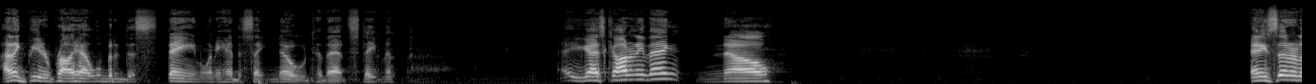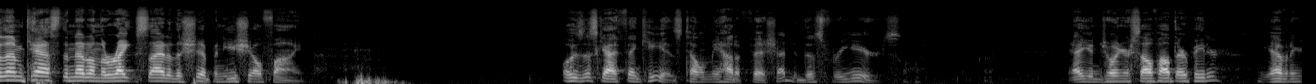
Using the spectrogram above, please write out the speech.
I think Peter probably had a little bit of disdain when he had to say no to that statement. Hey, you guys caught anything? No. And he said unto them, Cast the net on the right side of the ship, and ye shall find. Well, who's this guy think he is telling me how to fish? I did this for years. Yeah, you enjoying yourself out there, Peter? You having,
